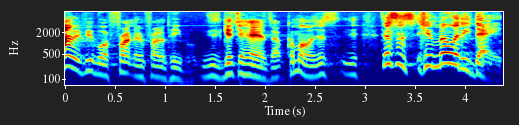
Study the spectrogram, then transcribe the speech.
How many people are fronting in front of people? Just get your hands up. Come on. Just, this is humility day.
